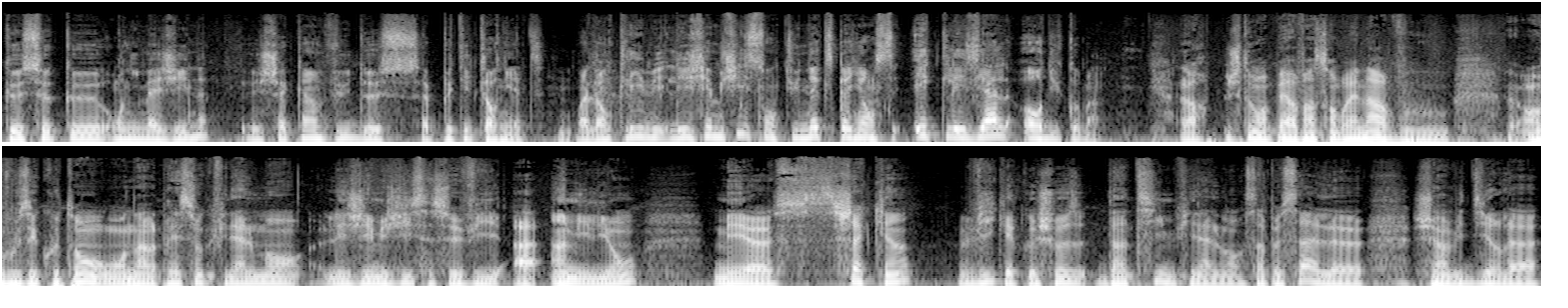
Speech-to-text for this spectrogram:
que ce qu'on imagine, euh, chacun vu de sa petite lorgnette. donc les, les GMJ sont une expérience ecclésiale hors du commun. Alors justement, Père Vincent Brennard, vous, euh, en vous écoutant, on a l'impression que finalement, les GMJ, ça se vit à un million, mais euh, chacun vit quelque chose d'intime finalement. C'est un peu ça, j'ai envie de dire, la,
